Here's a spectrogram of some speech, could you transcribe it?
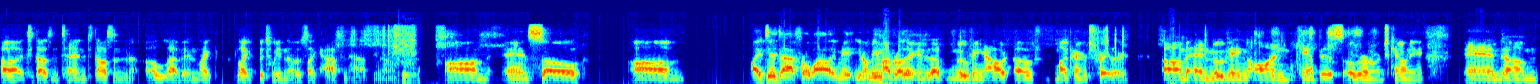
uh 2010, 2011 like like between those like half and half, you know. Um and so um I did that for a while. It made you know, me and my brother ended up moving out of my parents' trailer um and moving on campus over in Orange County. And um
